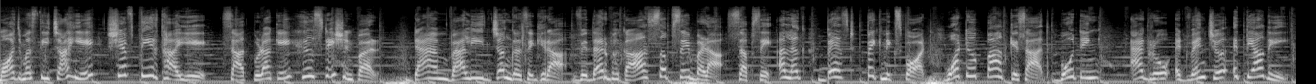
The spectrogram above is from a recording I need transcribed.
मौज मस्ती चाहिए, शिव तीर्थ आइए, सातपुड़ा के हिल स्टेशन पर। डैम वैली जंगल से घिरा, विदर्भ का सबसे बड़ा, सबसे अलग, best picnic spot, water park के साथ, बोटिंग, एग्रो एडवेंचर इत्यादि।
